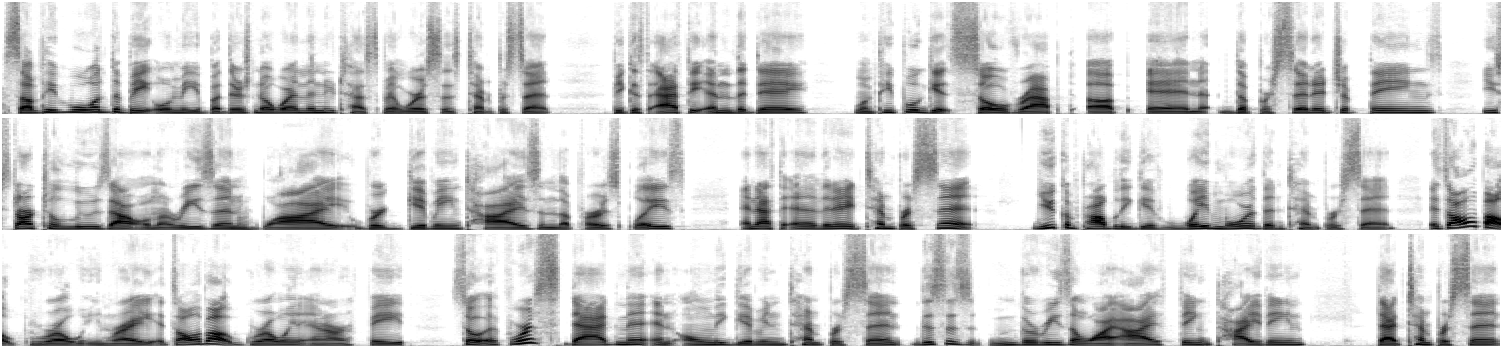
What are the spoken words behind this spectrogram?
some people will debate with me, but there's nowhere in the New Testament where it says 10%. Because at the end of the day, when people get so wrapped up in the percentage of things, you start to lose out on the reason why we're giving tithes in the first place. And at the end of the day, 10%, you can probably give way more than 10%. It's all about growing, right? It's all about growing in our faith. So if we're stagnant and only giving 10%, this is the reason why I think tithing, that 10%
